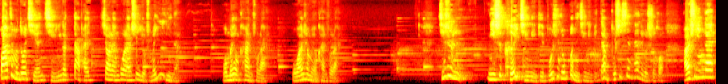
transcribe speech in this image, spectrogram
花这么多钱请一个大牌教练过来是有什么意义呢？我没有看出来，我完全没有看出来。其实。你是可以请里皮，不是说不能请里皮，但不是现在这个时候，而是应该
